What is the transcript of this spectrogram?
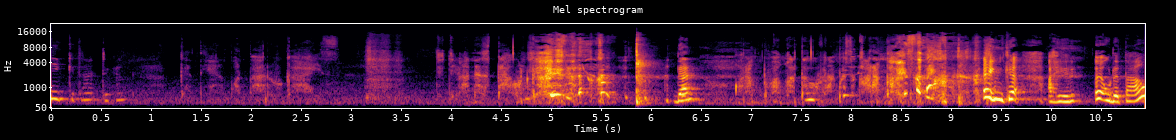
nih kita kan ganti handphone baru guys. Cicilannya setahun guys. Dan orang tua nggak tahu sampai sekarang guys. Eh enggak. Akhirnya eh udah tahu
